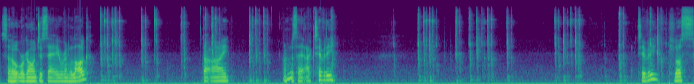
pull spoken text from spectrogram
So we're going to say we're going to log dot i. I'm going to say activity activity plus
